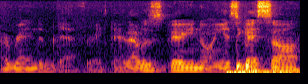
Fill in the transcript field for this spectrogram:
a random death right there. That was very annoying. As you guys saw,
